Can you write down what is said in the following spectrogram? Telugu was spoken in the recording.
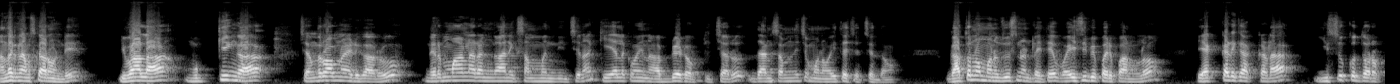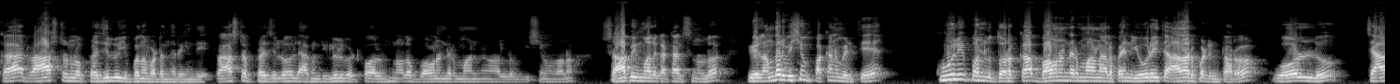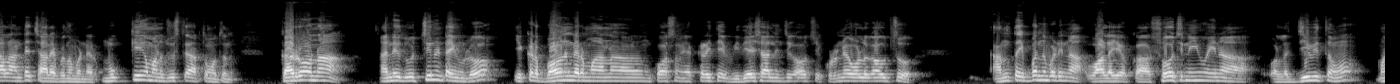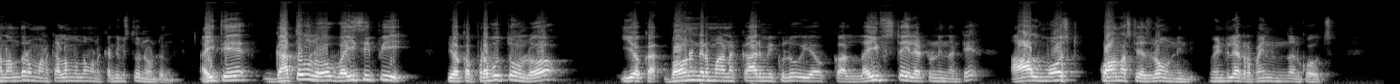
అందరికీ నమస్కారం అండి. ఇవాళ ముఖ్యంగా చంద్రబాబు నాయుడు గారు నిర్మాణ రంగానికి సంబంధించిన కీలకమైన అప్డేట్ ఒకటి ఇచ్చారు. దానికి సంబంధించి మనం అయితే చర్చిద్దాం. గతంలో మనం చూసినట్లయితే వైసీపీ పరిపాలనలో ఎక్కడికక్కడ ఇసుక దొరక రాష్ట్రంలో ప్రజలు ఇబ్బంది పడడం జరిగింది. రాష్ట్ర ప్రజలు లేకుంటే ఇల్లులు కట్టుకోవాలనుకున్న వాళ్ళు భవన నిర్మాణాల విషయంలోనూ షాపింగ్ మాల్ కట్టాల్సిన వాళ్ళు వీళ్ళందరి విషయం పక్కన పెడితే కూలీ పనులు దొరక భవన నిర్మాణాలపైన ఎవరైతే ఆధారపడి ఉంటారో వాళ్ళు చాలా అంటే చాలా ఇబ్బంది పడ్డారు ముఖ్యంగా మనం చూస్తే అర్థమవుతుంది. కరోనా అనేది వచ్చిన టైంలో ఇక్కడ భవన నిర్మాణం కోసం ఎక్కడైతే విదేశాల నుంచి కావచ్చు ఇక్కడ వాళ్ళు కావచ్చు అంత ఇబ్బంది పడిన వాళ్ళ యొక్క శోచనీయమైన వాళ్ళ జీవితం మనందరం మన కళ్ళ ముందు మనకు కనిపిస్తూనే ఉంటుంది. అయితే గతంలో వైసీపీ యొక్క ప్రభుత్వంలో ఈ యొక్క భవన నిర్మాణ కార్మికులు ఈ యొక్క లైఫ్ స్టైల్ ఎట్టుండిందంటే ఆల్మోస్ట్ కామర్ స్టేజ్లో ఉండింది. వెంటిలేటర్ పైన ఉందనుకోవచ్చు.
